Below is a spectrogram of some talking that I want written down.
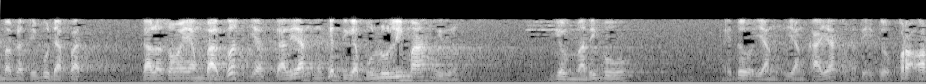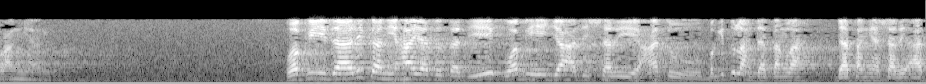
15 ribu dapat. Kalau semua yang bagus ya sekalian mungkin 35 gitu. 35 ribu. Itu yang yang kaya seperti itu per orangnya. Wa fi dzalika nihayatu tadiq wa bihi syari'atu. Begitulah datanglah datangnya syariat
